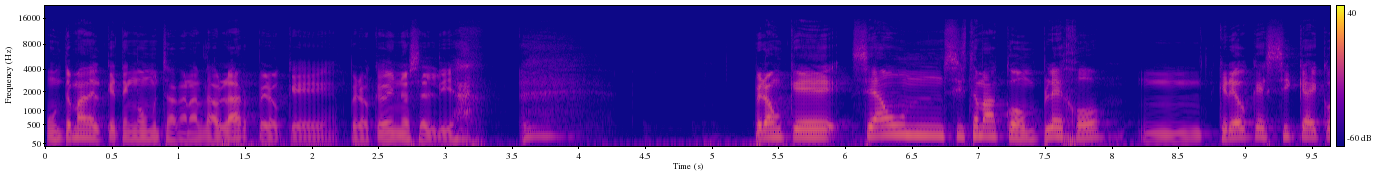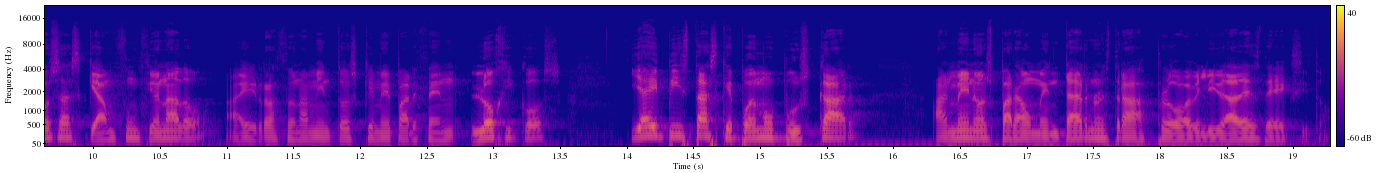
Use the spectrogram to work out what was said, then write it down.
un tema del que tengo muchas ganas de hablar, pero que, pero que hoy no es el día. Pero aunque sea un sistema complejo, mm, creo que sí que hay cosas que han funcionado, hay razonamientos que me parecen lógicos y hay pistas que podemos buscar, al menos para aumentar nuestras probabilidades de éxito.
